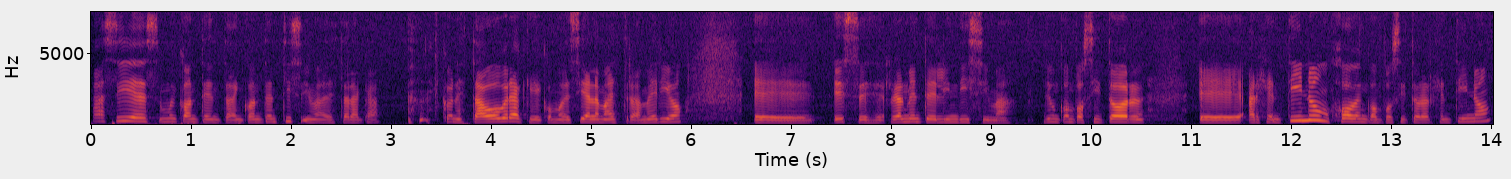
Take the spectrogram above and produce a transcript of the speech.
Así es, muy contenta, contentísima de estar acá con esta obra que, como decía la maestra Merio, eh, es realmente lindísima, de un compositor eh, argentino, un joven compositor argentino,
